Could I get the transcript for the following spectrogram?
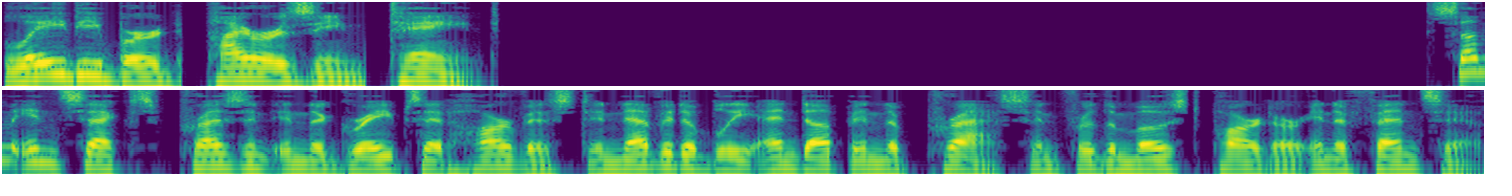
Ladybird pyrazine taint. Some insects present in the grapes at harvest inevitably end up in the press and for the most part are inoffensive.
